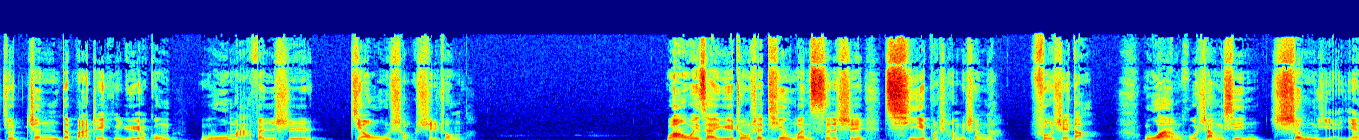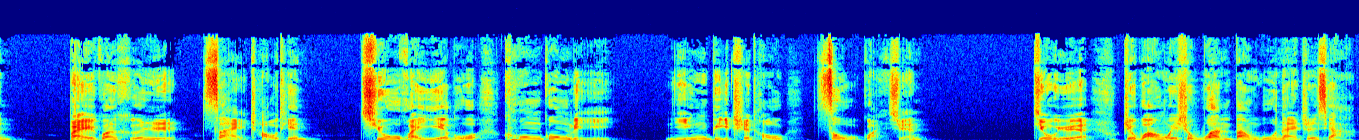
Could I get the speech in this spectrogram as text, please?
就真的把这个乐工五马分尸，绞首示众了。王维在狱中是听闻此事，泣不成声啊，赋诗道：“万户伤心生野烟，百官何日再朝天？”秋槐叶落空宫里，凝碧池头奏管弦。九月，这王维是万般无奈之下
